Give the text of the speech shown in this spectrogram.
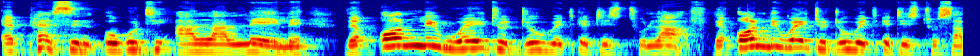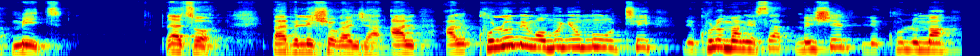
a person ukuthi alalele the only way to do it it is to love the only way to do it it is to submit That's all. Bible lisho kanjalo. Al alikhulumi ngomunye umuthi, likhuluma ngesubmission, likhuluma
